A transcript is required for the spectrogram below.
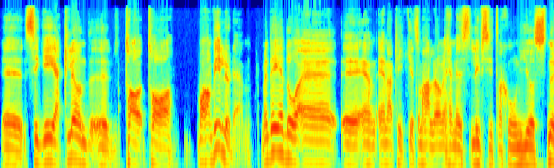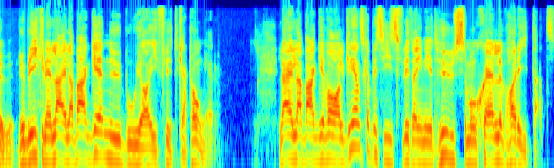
eh, Sigge Eklund eh, ta, ta vad han vill ur den. Men det är då eh, eh, en, en artikel som handlar om hennes livssituation just nu. Rubriken är Laila Bagge, nu bor jag i flyttkartonger. Laila Bagge Wahlgren ska precis flytta in i ett hus som hon själv har ritat.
